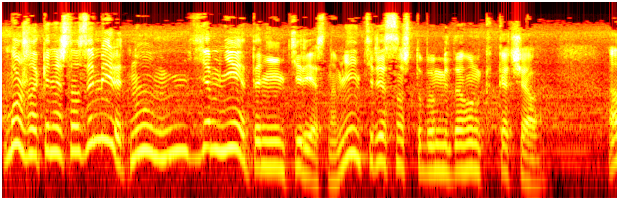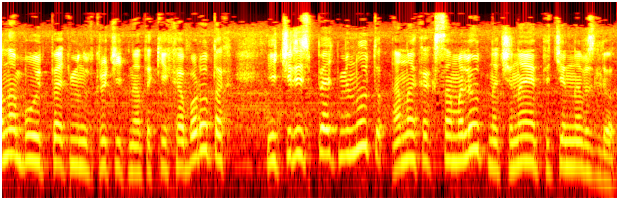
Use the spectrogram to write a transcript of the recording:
Можно, конечно, замерить, но я, мне это не интересно. Мне интересно, чтобы медогонка качала. Она будет 5 минут крутить на таких оборотах, и через 5 минут она как самолет начинает идти на взлет.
